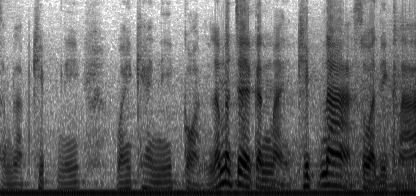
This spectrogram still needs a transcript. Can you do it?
สำหรับคลิปนี้ไว้แค่นี้ก่อน แล้วมาเจอกันใหม่คลิปหน้า สวัสดีครับ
